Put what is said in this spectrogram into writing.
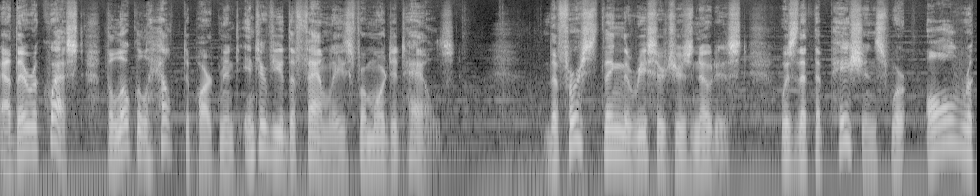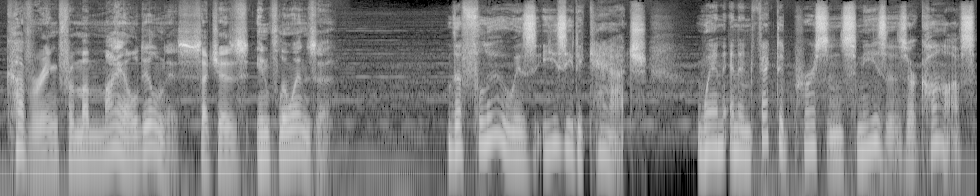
At their request, the local health department interviewed the families for more details. The first thing the researchers noticed was that the patients were all recovering from a mild illness, such as influenza. The flu is easy to catch. When an infected person sneezes or coughs,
